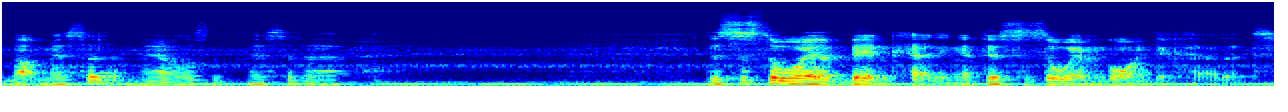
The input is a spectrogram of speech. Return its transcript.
Not mess it up now. Let's not mess it up. This is the way I've been cutting it. This is the way I'm going to cut it.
